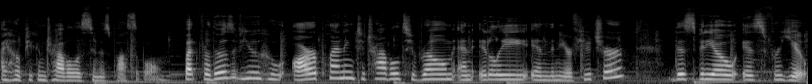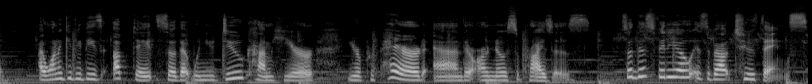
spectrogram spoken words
I hope you can travel as soon as possible. But for those of you who are planning to travel to Rome and Italy in the near future, this video is for you. I want to give you these updates so that when you do come here, you're prepared and there are no surprises. So this video is about two things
